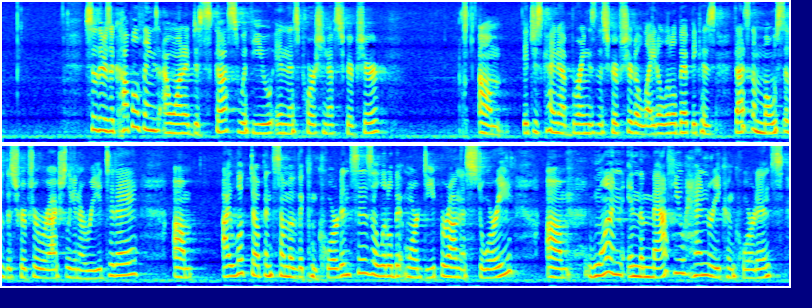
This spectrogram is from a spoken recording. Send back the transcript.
So, there's a couple things I want to discuss with you in this portion of Scripture um, it just kind of brings the scripture to light a little bit because that's the most of the scripture we're actually going to read today. Um, I looked up in some of the concordances a little bit more deeper on the story. Um, one, in the Matthew Henry Concordance,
